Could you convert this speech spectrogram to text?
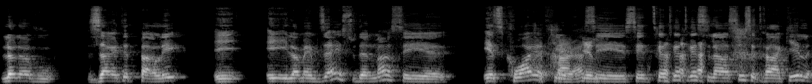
là, là, vous arrêtez de parler, et, il a même dit, soudainement, c'est euh, It's quiet here. Hein? C'est très, très, très silencieux, c'est tranquille.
